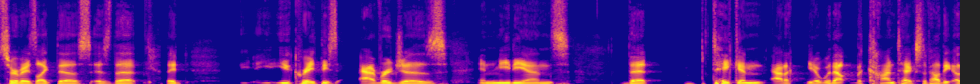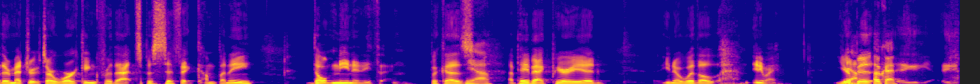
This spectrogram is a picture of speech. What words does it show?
surveys like this is that they you create these averages and medians that taken out of you know without the context of how the other metrics are working for that specific company don't mean anything because yeah a payback period, you know, with a anyway. Your Yeah, bit, okay.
